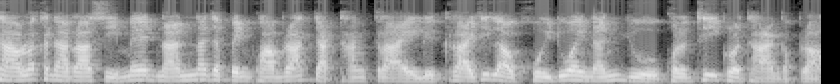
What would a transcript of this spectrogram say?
ชาวลัคนาราศีเมษนั้น น่าจะเป็นความรักจากทางไกล หรือใครที่เราคุยด้วยนั้นอยู่คนละที่คนละทางกับเรา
